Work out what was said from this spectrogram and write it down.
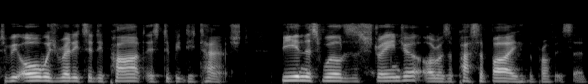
To be always ready to depart is to be detached. Be in this world as a stranger or as a passerby, the Prophet said.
